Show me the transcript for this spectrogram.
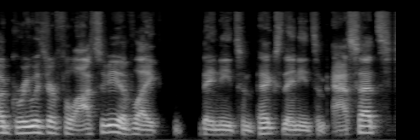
agree with your philosophy of like they need some picks, they need some assets.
